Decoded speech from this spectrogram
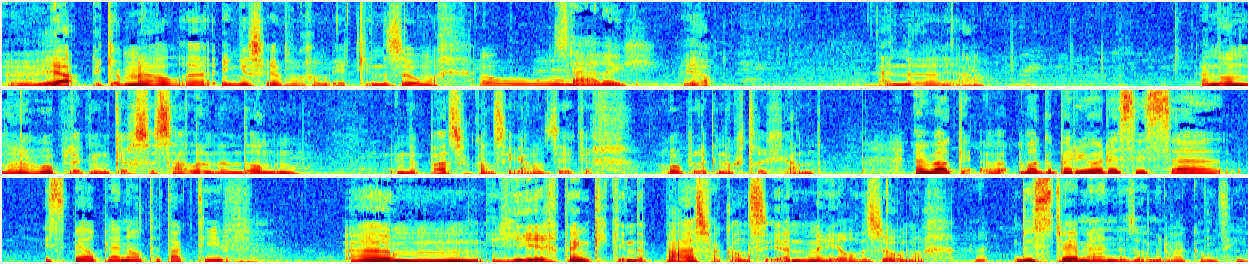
Eh, ja, ik heb me al eh, ingeschreven voor een week in de zomer. Oh. Zalig. Ja. En eh, ja. En dan eh, hopelijk een cursus halen en dan in de paasvakantie gaan we zeker hopelijk nog teruggaan. En welke, welke periodes is, eh, is speelplein altijd actief? Ehm, hier denk ik in de paasvakantie en heel de zomer. Dus twee maanden zomervakantie.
